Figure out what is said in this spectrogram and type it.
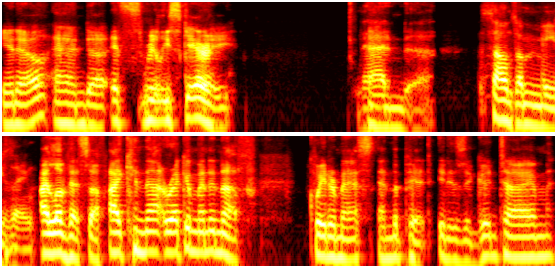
you know, and uh, it's really scary. that and uh, sounds amazing. I love that stuff. I cannot recommend enough Quatermass and the Pit. It is a good time,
